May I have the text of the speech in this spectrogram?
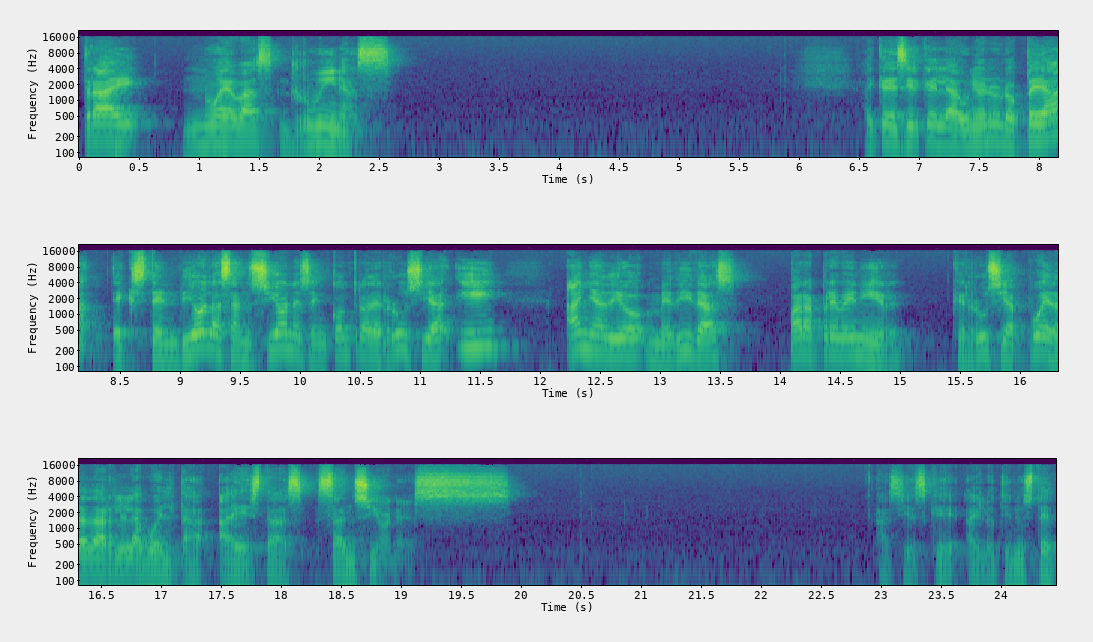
trae nuevas ruinas. Hay que decir que la Unión Europea extendió las sanciones en contra de Rusia y añadió medidas para prevenir que Rusia pueda darle la vuelta a estas sanciones. Así es que ahí lo tiene usted.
